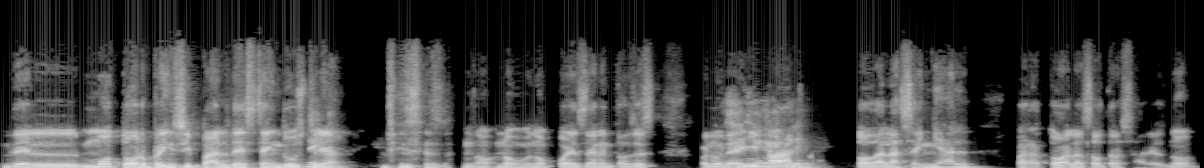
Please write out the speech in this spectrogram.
del motor principal de esta industria, sí. dices, no, no, no puede ser. Entonces, bueno, de es ahí va toda la señal para todas las otras áreas, ¿no?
